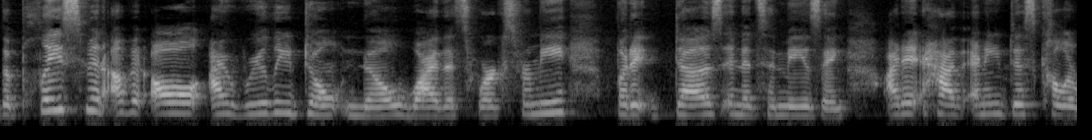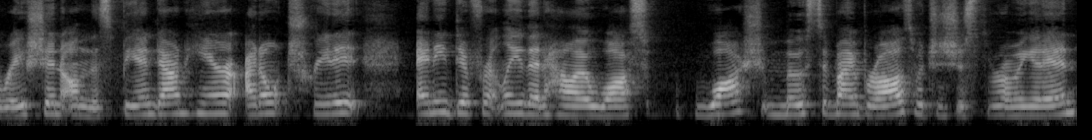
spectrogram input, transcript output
the placement of it all i really don't know why this works for me but it does and it's amazing i didn't have any discoloration on this band down here i don't treat it any differently than how i wash wash most of my bras, which is just throwing it in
